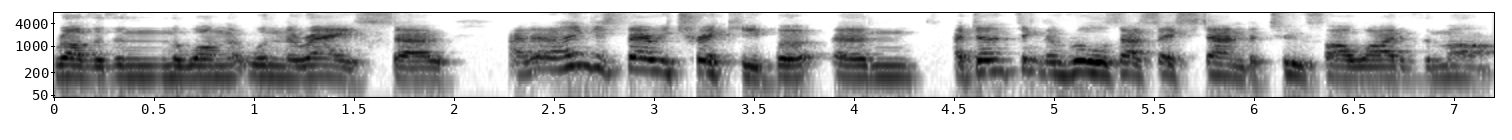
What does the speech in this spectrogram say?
rather than the one that won the race? So I, think it's very tricky, but um, I don't think the rules as they stand are too far wide of the mark.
